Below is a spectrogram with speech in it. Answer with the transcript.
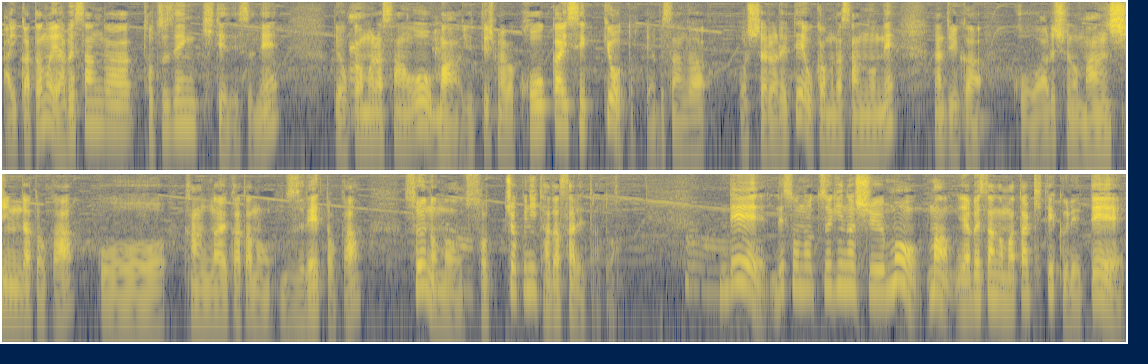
相方の矢部さんが突然来てですねで岡村さんを、まあ、言ってしまえば公開説教と矢部さんがおっしゃられて岡村さんのねなんていうかこうある種の慢心だとかこう考え方のズレとかそういうのも率直に正されたと。うん、ででその次の週も、まあ、矢部さんがまた来てくれて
